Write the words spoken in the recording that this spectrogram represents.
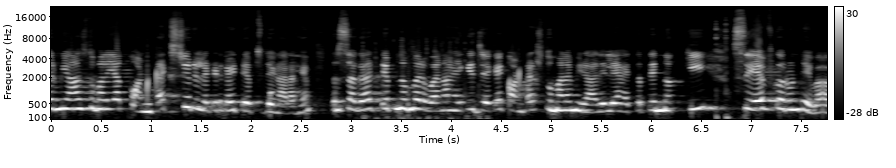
तर मी आज तुम्हाला या कॉन्टॅक्टशी रिलेटेड काही टिप्स देणार आहे. तर सगळ्यात टिप नंबर वन आहे की जे काही कॉन्टॅक्ट तुम्हाला मिळालेले आहेत तर ते नक्की सेव्ह करून ठेवा.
